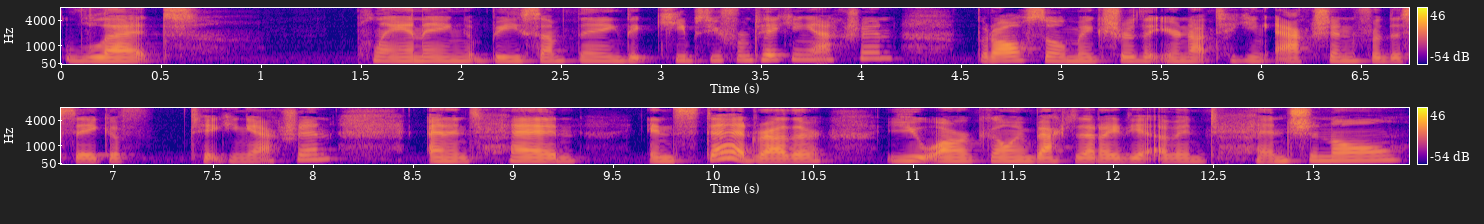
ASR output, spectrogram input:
let planning be something that keeps you from taking action, but also make sure that you're not taking action for the sake of taking action, and instead, instead rather, you are going back to that idea of intentional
